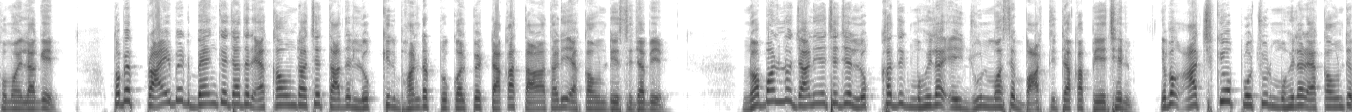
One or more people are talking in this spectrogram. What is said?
সময় লাগে। তবে প্রাইভেট ব্যাংকে যাদের অ্যাকাউন্ট আছে, তাদের লক্ষ্মীর ভাণ্ডার প্রকল্পের টাকা তাড়াতাড়ি অ্যাকাউন্টে এসে যাবে। নবান্ন জানিয়েছে যে লক্ষাধিক মহিলা এই জুন মাসে বাড়তি টাকা পেয়েছেন এবং আজকেও প্রচুর মহিলার অ্যাকাউন্টে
